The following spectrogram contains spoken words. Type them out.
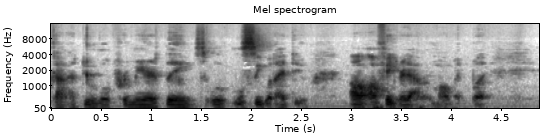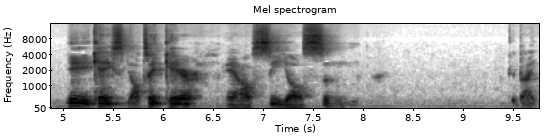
kind of do a little premiere thing. We'll, we'll see what I do. I'll, I'll figure it out in a moment. But in any case, y'all take care, and I'll see y'all soon. Good night.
